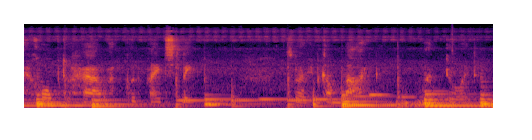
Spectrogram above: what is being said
I hope to have a good night's sleep so I can come back and do it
